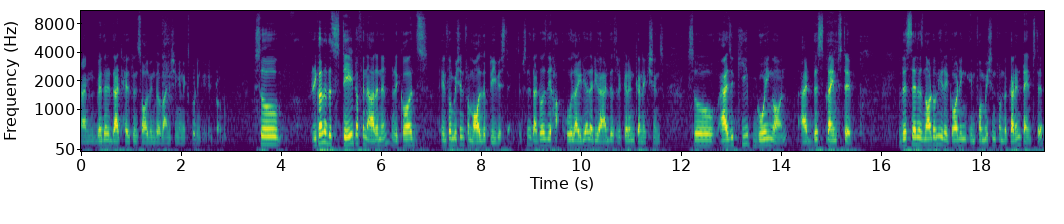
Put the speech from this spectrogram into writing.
and whether that helps in solving the vanishing and exploding gradient problem. So recall that the state of an RNN records information from all the previous time steps. Right? That was the whole idea that you add this recurrent connections. So as you keep going on at this time step, this cell is not only recording information from the current time step,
